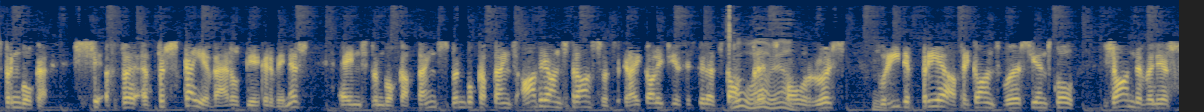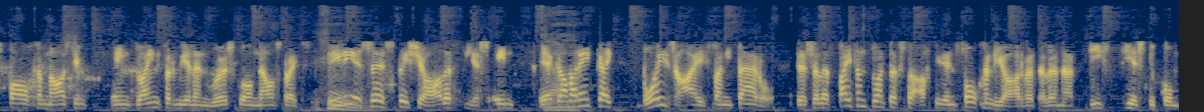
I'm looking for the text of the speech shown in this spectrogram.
Springbokke vir verskeie wêreldbeker wenners en Springbok kaptein, Springbok kapteins Adrian Straas wat vir Grey College hier gespeel het, Skalk, oh, wow, ja. Paul Roos, Fourie de Pre, Afrikaans Hoërseunskool, Jean de Villiers Paul Gimnasium en Dwayne Vermeulen Hoërskool Nelspruit. Hmm. Hierdie is 'n spesiale fees en jy ja. kan maar net kyk Boys High van die Parel. Dis hulle 25ste 18 en volgende jaar wat hulle na die fees toe kom.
